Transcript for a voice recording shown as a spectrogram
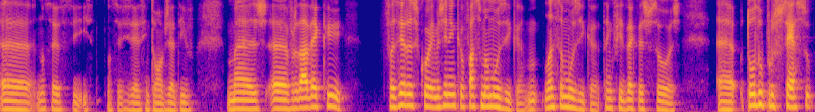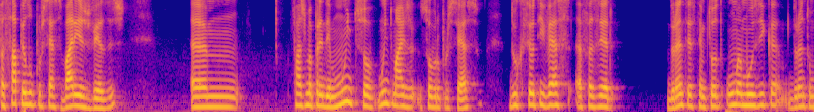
Uh, não, sei se isso, não sei se é assim tão objetivo, mas a verdade é que fazer as coisas. Imaginem que eu faço uma música, lanço a música, tenho feedback das pessoas. Uh, todo o processo, passar pelo processo várias vezes, um, faz-me aprender muito, sobre, muito mais sobre o processo do que se eu tivesse a fazer durante esse tempo todo uma música durante um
